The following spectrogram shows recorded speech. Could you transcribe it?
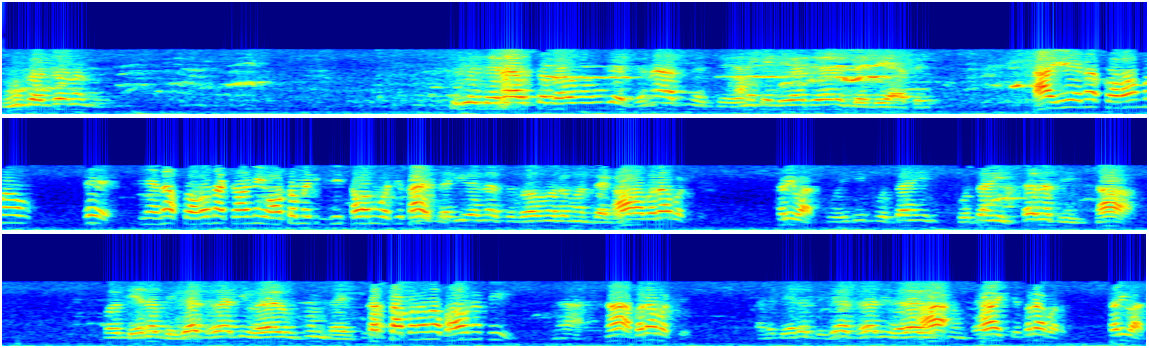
હું કરતો નથી. સૂર્ય સ્વભાવમાં ઉગે છે ને આત્મે છે. એને કઈ દેવા નથી આપે. હા એ એના સ્વભાવમાં છે. એના સ્વભાવના કારણે ઓટોમેટિક જે થવાનું હોય થાય દરિયો એના સ્વભાવમાં રમત હા બરાબર છે. ખરી વાત. કોઈની પોતાની પોતાની ઈચ્છા નથી. હા. પણ બેના ભેગા થવાથી વરાળ ઉત્પન્ન થાય કરતાપણાનો ભાવ નથી. ના. હા બરાબર છે. અને બેના ભેગા થવાથી વરાળ ઉત્પન્ન થાય થાય છે બરાબર. ખરી વાત.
